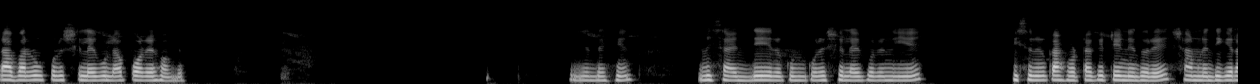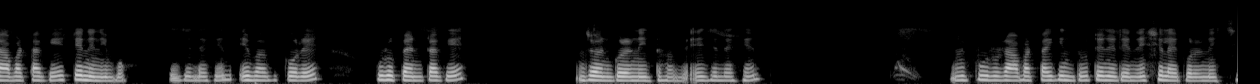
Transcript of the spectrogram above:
রাবারের উপরে সেলাইগুলা পরে হবে। যে দেখেন, আমি সাইড দিয়ে এরকম করে সেলাই করে নিয়ে পিছনের কাপড়টাকে টেনে ধরে সামনের দিকে রাবারটাকে টেনে নিব। এই যে দেখেন, এভাবে করে পুরো প্যান্টটাকে জয়েন করে নিতে হবে। এই যে দেখেন, আমি পুরো রাবারটাই কিন্তু টেনে টেনে সেলাই করে নিচ্ছি।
